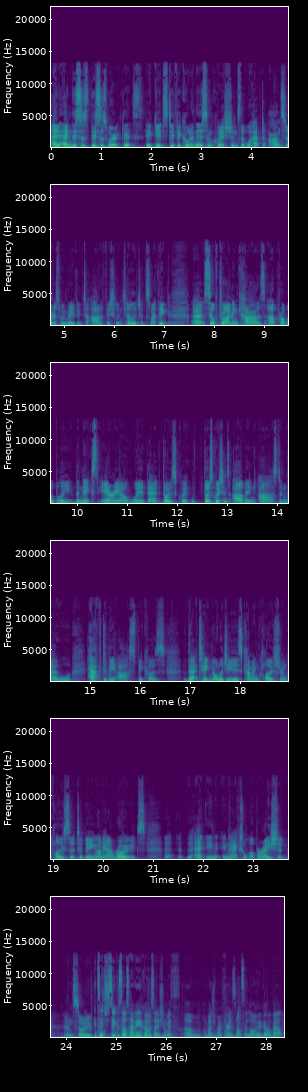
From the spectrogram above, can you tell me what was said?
And and this is this is where it gets it gets difficult. And there's some questions that we'll have to answer as we move into artificial intelligence. And I think uh, self driving cars are probably the next area where that those que- those questions are being asked, and they will have to be asked because that technology is coming closer and closer to being on our roads in in actual operation. And so It's interesting because I was having a conversation with um, a bunch of my friends not so long ago about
